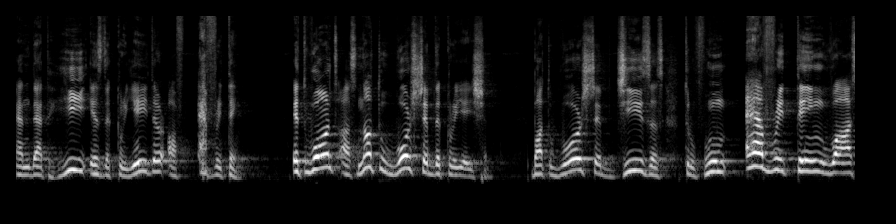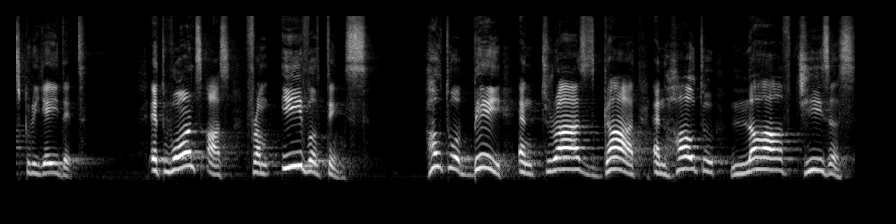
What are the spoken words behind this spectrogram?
and that He is the creator of everything. It warns us not to worship the creation, but worship Jesus through whom everything was created. It warns us from evil things how to obey and trust God, and how to love Jesus.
